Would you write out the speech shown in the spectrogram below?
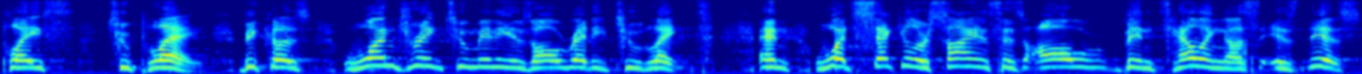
place to play because one drink too many is already too late. And what secular science has all been telling us is this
